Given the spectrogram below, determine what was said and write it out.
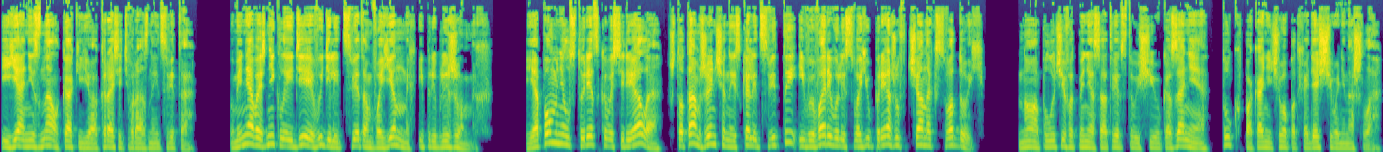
и я не знал, как ее окрасить в разные цвета. У меня возникла идея выделить цветом военных и приближенных. Я помнил с турецкого сериала, что там женщины искали цветы и вываривали свою пряжу в чанах с водой. Но, получив от меня соответствующие указания, Тук пока ничего подходящего не нашла.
